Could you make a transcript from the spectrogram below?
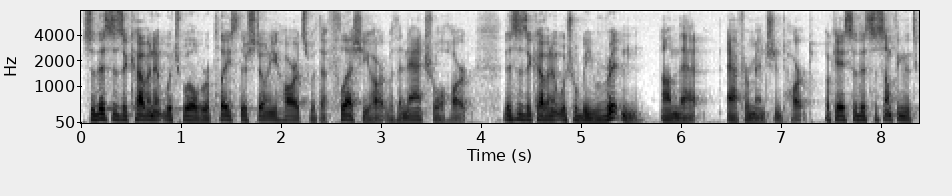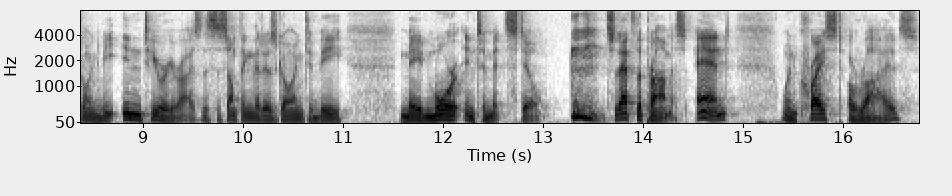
So this is a covenant which will replace their stony hearts with a fleshy heart, with a natural heart. This is a covenant which will be written on that aforementioned heart. Okay, so this is something that's going to be interiorized. This is something that is going to be made more intimate still. so that's the promise. And when Christ arrives,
